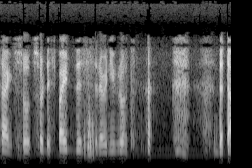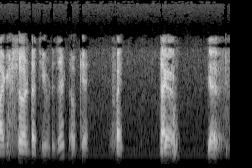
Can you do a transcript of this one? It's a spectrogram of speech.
Thanks. So, so despite this revenue growth, the targets weren't achieved, is it? Okay, fine. Thanks. Yes. yes.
